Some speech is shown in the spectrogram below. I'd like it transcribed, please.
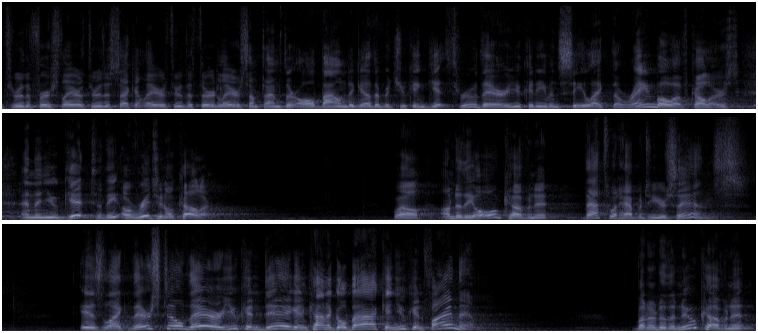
through the first layer, through the second layer, through the third layer. Sometimes they're all bound together, but you can get through there. You can even see like the rainbow of colors, and then you get to the original color. Well, under the old covenant, that's what happened to your sins. Is like they're still there. You can dig and kind of go back and you can find them. But under the new covenant,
